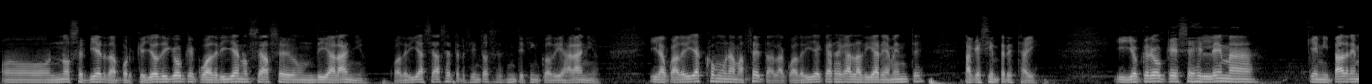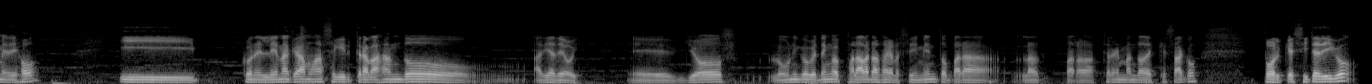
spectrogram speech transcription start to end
oh, no se pierda, porque yo digo que cuadrilla no se hace un día al año, cuadrilla se hace 365 días al año. Y la cuadrilla es como una maceta, la cuadrilla hay que regarla diariamente para que siempre esté ahí. Y yo creo que ese es el lema que mi padre me dejó y con el lema que vamos a seguir trabajando a día de hoy. Eh, yo lo único que tengo es palabras de agradecimiento para, para las tres hermandades que saco, porque sí te digo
